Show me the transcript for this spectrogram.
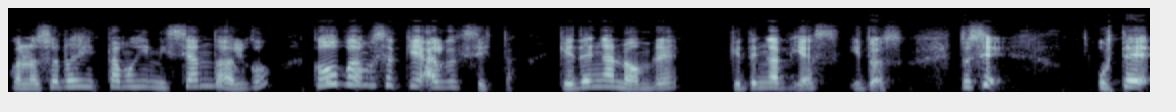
cuando nosotros estamos iniciando algo, ¿cómo podemos hacer que algo exista? Que tenga nombre, que tenga pies y todo eso. Entonces, usted,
